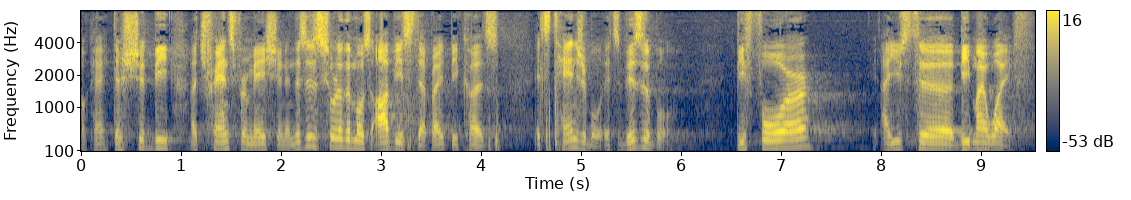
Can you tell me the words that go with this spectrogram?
Okay? There should be a transformation. And this is sort of the most obvious step, right? Because it's tangible, it's visible. Before, I used to beat my wife,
